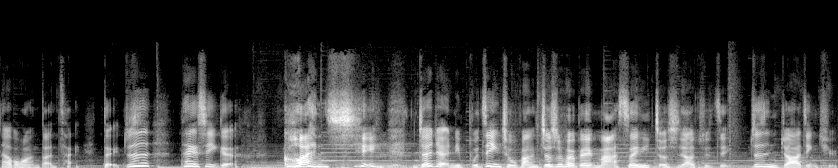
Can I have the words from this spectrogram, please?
然后帮忙端菜。对，就是那个是一个惯性。你就会觉得你不进厨房就是会被骂，所以你就是要去进，就是你就要进去。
